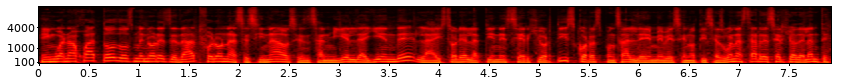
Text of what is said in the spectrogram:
En Guanajuato, dos menores de edad fueron asesinados en San Miguel de Allende. La historia la tiene Sergio Ortiz, corresponsal de MBC Noticias. Buenas tardes, Sergio, adelante.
